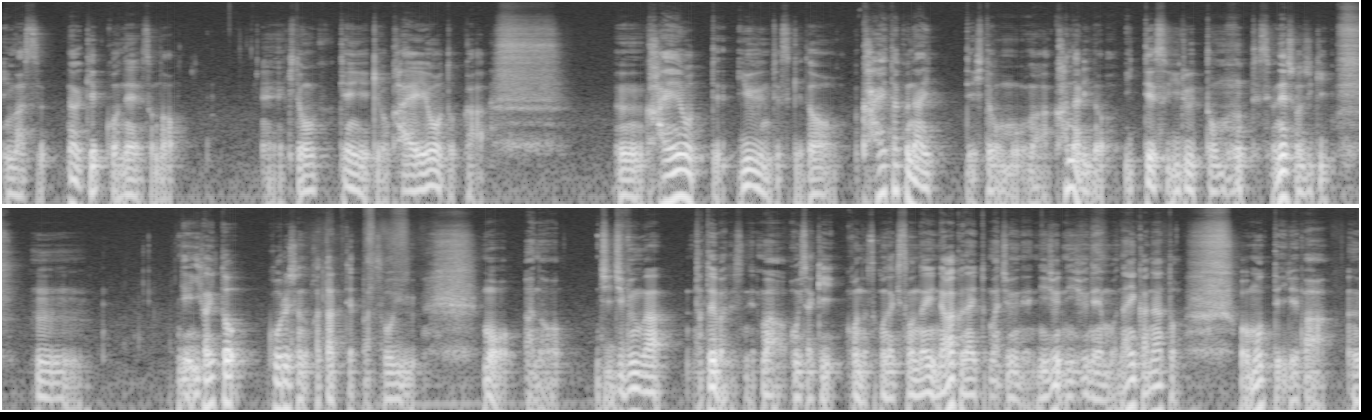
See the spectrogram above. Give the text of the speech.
います。だから結構ねその、えー、既得権益を変えようとか、うん、変えようって言うんですけど変えたくないって人も、まあ、かなりの一定数いると思うんですよね正直。うん、で意外と高齢者の方ってやっぱそういうもうあの自分は例えばですねまあ追い先今度この先そんなに長くないと、まあ、10年 20, 20年もないかなと思っていれば、うん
